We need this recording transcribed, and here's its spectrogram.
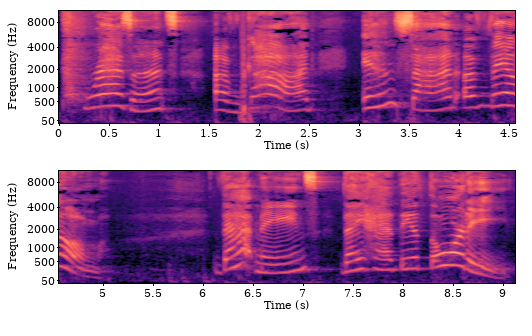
presence of God inside of them. That means they had the authority.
